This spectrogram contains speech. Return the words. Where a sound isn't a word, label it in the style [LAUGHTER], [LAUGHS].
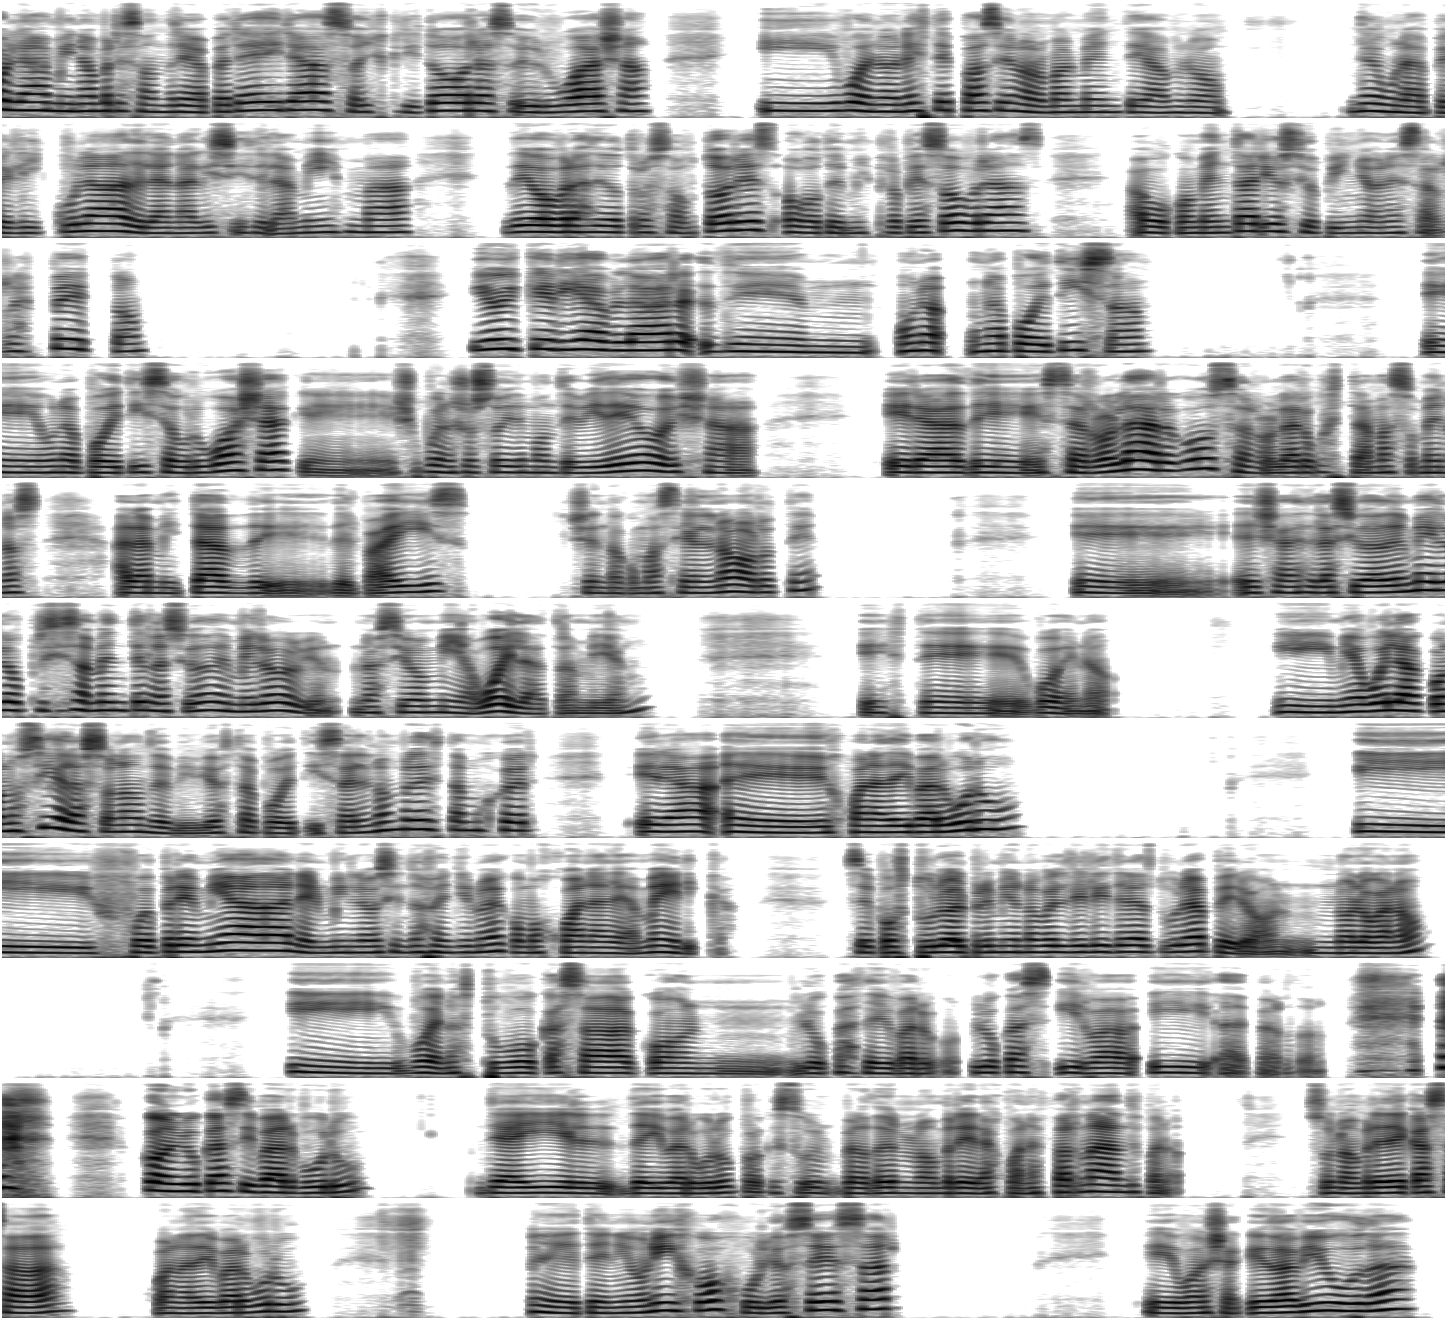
Hola, mi nombre es Andrea Pereira, soy escritora, soy uruguaya y bueno, en este espacio normalmente hablo de alguna película, del análisis de la misma, de obras de otros autores o de mis propias obras, hago comentarios y opiniones al respecto. Y hoy quería hablar de mm, una, poetisa, eh, una poetisa uruguaya, que bueno, yo soy de Montevideo, ella era de Cerro Largo. Cerro Largo está más o menos a la mitad del país, yendo como hacia el norte. Eh, ella es de la ciudad de Melo. Precisamente en la ciudad de Melo nació mi abuela también. Este, bueno, y mi abuela conocía la zona donde vivió esta poetisa. El nombre de esta mujer era eh, Juana de Ibarburu y fue premiada en el 1929 como Juana de América se postuló al Premio Nobel de Literatura, pero no lo ganó. Y bueno, estuvo casada con Lucas de Lucas Irba, perdón, [LAUGHS] con Lucas Ibarburu, de ahí el de Ibarburu, porque su verdadero nombre era Juana Fernández, bueno, su nombre de casada, Juana de Ibarburu. Eh, tenía un hijo, Julio César. Eh, bueno, ya quedó viuda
